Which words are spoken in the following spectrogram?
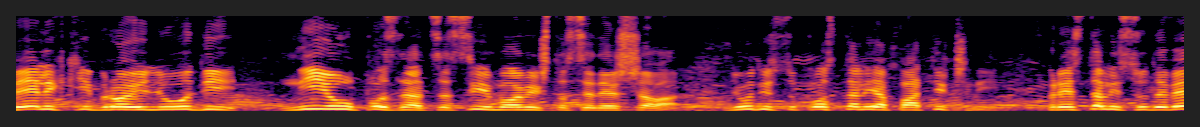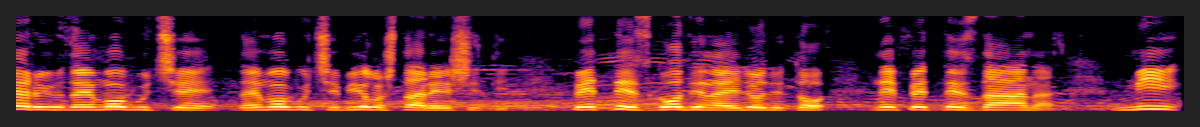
Veliki broj ljudi nije upoznat sa svim ovim što se dešava. Ljudi su postali apatični, prestali su da veruju da je moguće, da je moguće bilo šta rešiti. 15 godina je ljudi to, ne 15 dana. Mi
